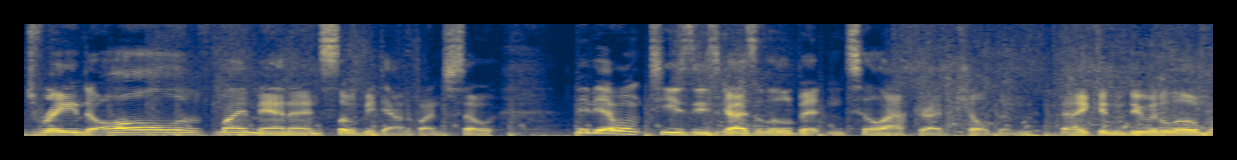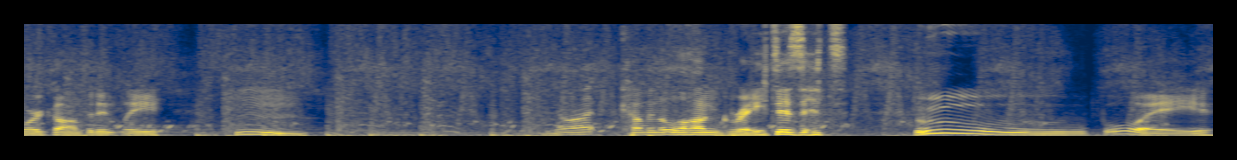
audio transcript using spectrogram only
drained all of my mana and slowed me down a bunch, so maybe I won't tease these guys a little bit until after I've killed them. Then I can do it a little more confidently. Hmm. Not coming along great, is it? Ooh, boy.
